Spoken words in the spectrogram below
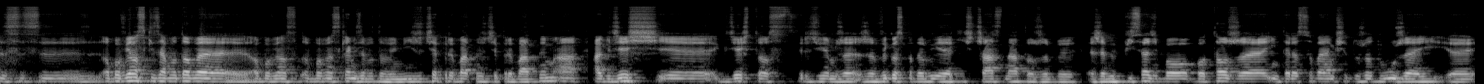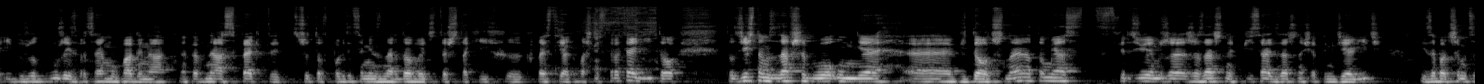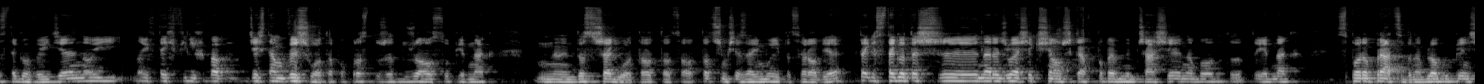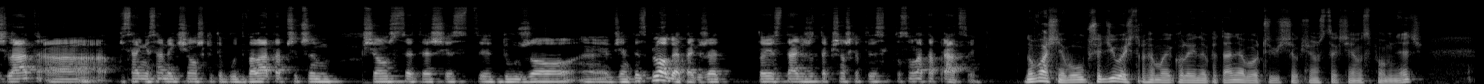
obowiązki zawodowe obowiąz, obowiązkami zawodowymi, życie prywatne, życie prywatnym, a, a gdzieś, e, gdzieś to stwierdziłem, że, że wygospodaruję jakiś czas na to, żeby, żeby pisać, bo, bo to, że interesowałem się dużo dłużej e, i dużo dłużej zwracałem uwagę na, na pewne aspekty, czy to w polityce międzynarodowej, czy też w takich kwestiach właśnie strategii, to, to gdzieś tam zawsze było u mnie e, widoczne. Natomiast stwierdziłem, że, że zacznę pisać, zacznę się tym dzielić i zobaczymy, co z tego wyjdzie. No i, no i w tej chwili chyba gdzieś tam wyszło to po prostu, że dużo osób jednak mm, dostrzegło to, to, co, to czym się zajmuję, to co robię. Z tego też y, narodziła się książka po pewnym czasie, no bo to, to jednak sporo pracy, bo na blogu 5 lat, a pisanie samej książki to były 2 lata, przy czym w książce też jest dużo y, wzięte z bloga, także to jest tak, że ta książka to, jest, to są lata pracy. No właśnie, bo uprzedziłeś trochę moje kolejne pytania, bo oczywiście o książce chciałem wspomnieć.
